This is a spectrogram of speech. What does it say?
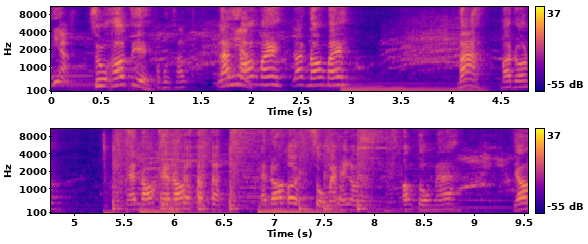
เนี่ยสู้เขาตีขอบคุณครับรักเยน้องไหมรักน้องไหมมามาโดนแทนน้องแทนน้องแทนน้องเอ้ยส่งมาให้น้องเอาตรงนะ เดี๋ยว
